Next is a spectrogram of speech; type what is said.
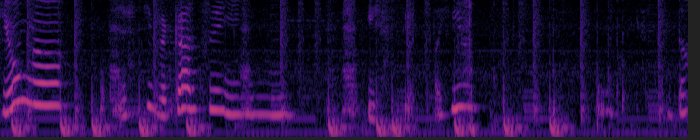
Junge, wo ist diese Katze hin? Ist sie etwa hier? Oder ist sie da?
